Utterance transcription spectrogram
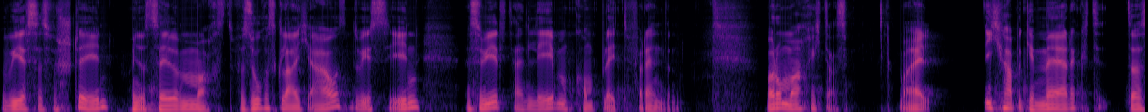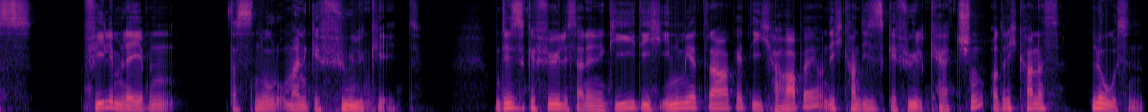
du wirst es verstehen, wenn du es selber machst. Versuch es gleich aus und du wirst sehen, es wird dein Leben komplett verändern. Warum mache ich das? Weil ich habe gemerkt, dass viel im Leben das nur um ein Gefühl geht. Und dieses Gefühl ist eine Energie, die ich in mir trage, die ich habe und ich kann dieses Gefühl catchen oder ich kann es losen.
